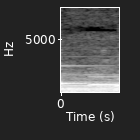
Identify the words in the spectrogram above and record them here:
Amen.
